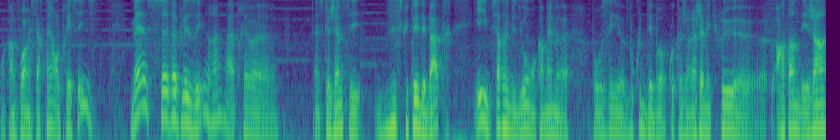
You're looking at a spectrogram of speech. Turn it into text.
encore une fois, un certain, on le précise. Mais ça fait plaisir. Hein, après, euh, ce que j'aime, c'est discuter, débattre. Et certaines vidéos ont quand même euh, posé euh, beaucoup de débats, quoique j'aurais jamais cru entendre des gens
